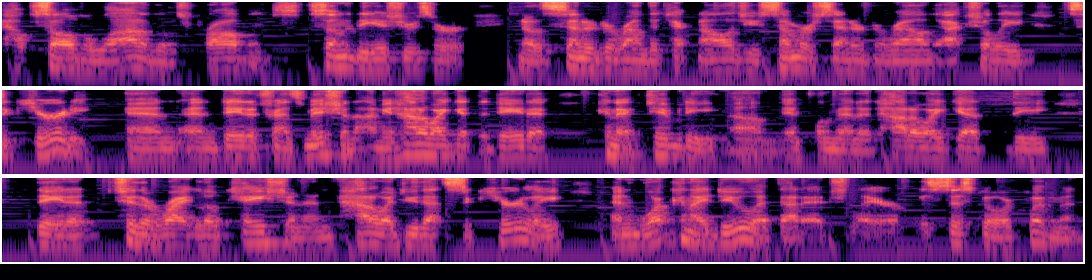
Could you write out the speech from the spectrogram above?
helps solve a lot of those problems. Some of the issues are, you know, centered around the technology. Some are centered around actually security and, and data transmission. I mean, how do I get the data connectivity um, implemented? How do I get the data to the right location? And how do I do that securely and what can I do at that edge layer with Cisco equipment?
